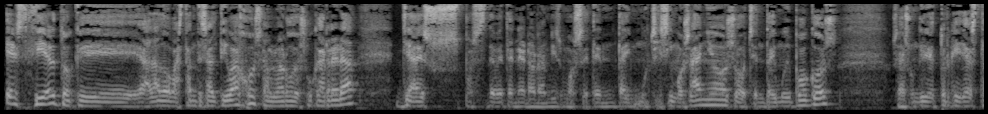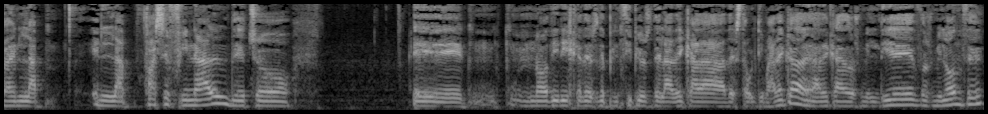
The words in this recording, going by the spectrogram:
es cierto que ha dado bastantes altibajos a lo largo de su carrera. Ya es, pues debe tener ahora mismo 70 y muchísimos años, o 80 y muy pocos. O sea, es un director que ya está en la, en la fase final. De hecho, eh, no dirige desde principios de la década, de esta última década, de la década de 2010, 2011.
